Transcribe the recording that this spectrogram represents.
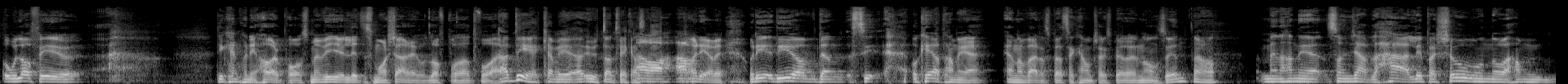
Olof är ju... Det kanske ni hör på oss, men vi är ju lite småkära i Olof båda två här. Ja, det kan vi utan tvekan säga. Ja, ja, men det är vi. Och det, det är ju av den... se- Okej att han är en av världens bästa Counter-Strike-spelare någonsin. Ja. Men han är sån jävla härlig person och han,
